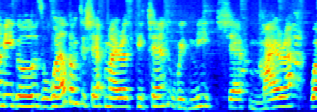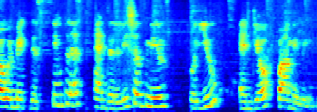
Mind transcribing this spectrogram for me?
amigos, welcome to Chef Myra's Kitchen with me, Chef Myra, where we make the simplest and delicious meals for you and your family.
